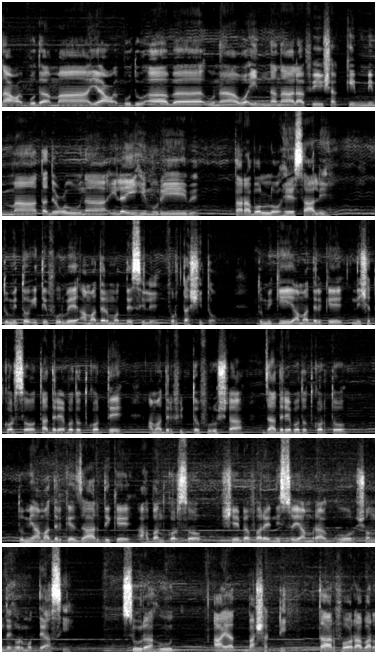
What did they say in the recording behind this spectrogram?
نعبد ما يعبد آباؤنا وإننا لفي شك مما تدعونا إليه مريب তারা বলল হে সালি তুমি তো ইতিপূর্বে আমাদের মধ্যে ছিলে প্রত্যাশিত তুমি কি আমাদেরকে নিষেধ করছো তাদের আবাদত করতে আমাদের ফিরত পুরুষরা যাদের আবাদত করত তুমি আমাদেরকে যার দিকে আহ্বান করছ, সে ব্যাপারে নিশ্চয়ই আমরা ঘোর সন্দেহর মধ্যে আছি। সুরাহুদ আয়াত বাষট্টি। তারপর আবার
